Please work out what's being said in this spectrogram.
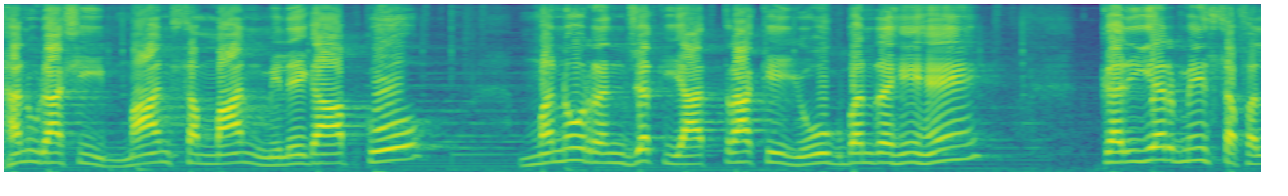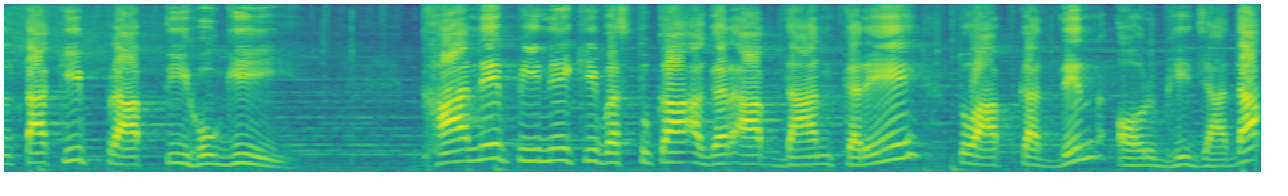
धनु राशि मान सम्मान मिलेगा आपको। मनोरंजक यात्रा के योग बन रहे हैं। करियर में सफलता की प्राप्ति होगी। खाने पीने की वस्तु का अगर आप दान करें तो आपका दिन और भी ज़्यादा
